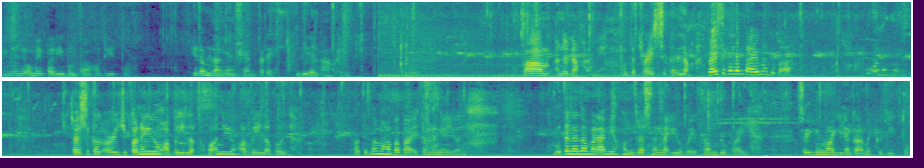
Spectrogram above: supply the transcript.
tingnan nyo oh, may palibon pa ako dito. Hiram lang yan syempre. Hindi yan akin. Ma'am, ano lang kami. Magta-tricycle lang. Tricycle lang tayo man, di ba? Tricycle or jeep. Ano yung, avail- kung ano yung available. O, diba mga babae kami ngayon. Buta na lang marami akong dress na naiuwi from Dubai. So, yun yung mga ginagamit ko dito.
